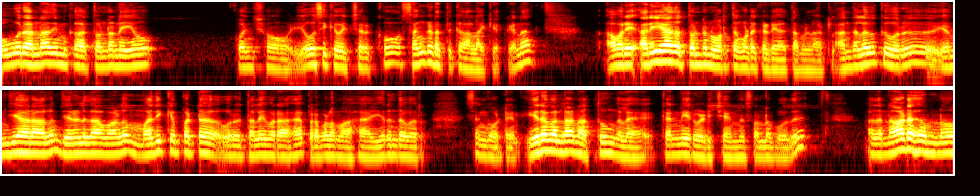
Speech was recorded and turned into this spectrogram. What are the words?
ஒவ்வொரு அதிமுக தொண்டனையும் கொஞ்சம் யோசிக்க வச்சிருக்கும் சங்கடத்துக்கு ஆளாக்கியிருக்கும். ஏன்னா அவரை அறியாத தொண்டன் ஒருத்தன் கூட கிடையாது தமிழ்நாட்டில். அந்தளவுக்கு ஒரு எம்ஜிஆராலும் ஜெயலலிதாவாலும் மதிக்கப்பட்ட ஒரு தலைவராக பிரபலமாக இருந்தவர் செங்கோட்டையன். இரவெல்லாம் நான் தூங்கலை கண்ணீர் வடிச்சேன்னு சொன்னபோது அது நாடகம்னோ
